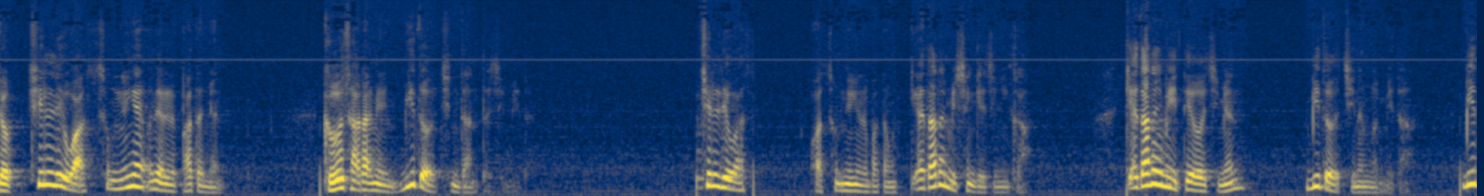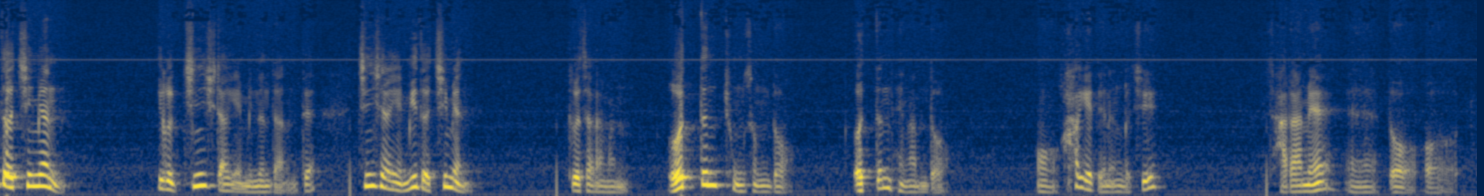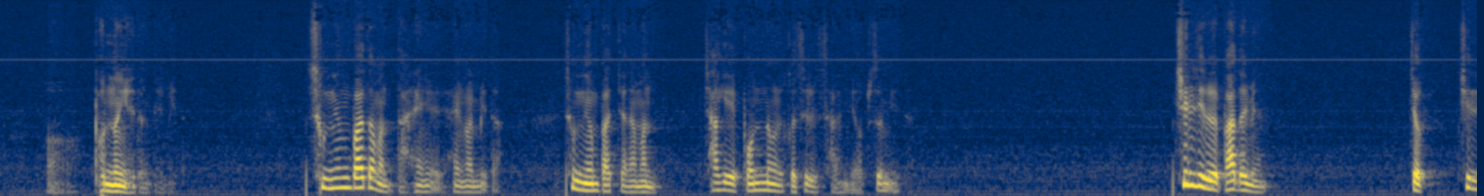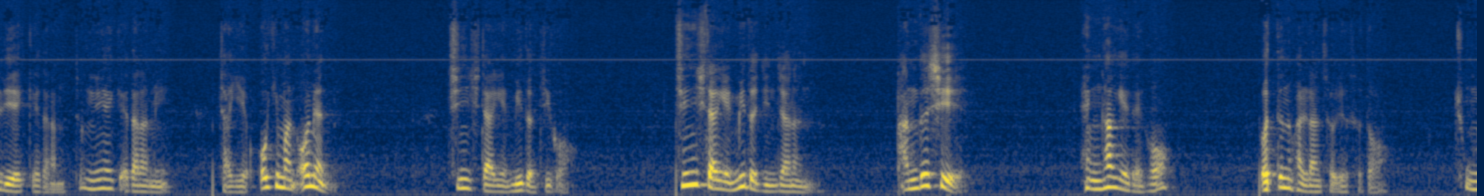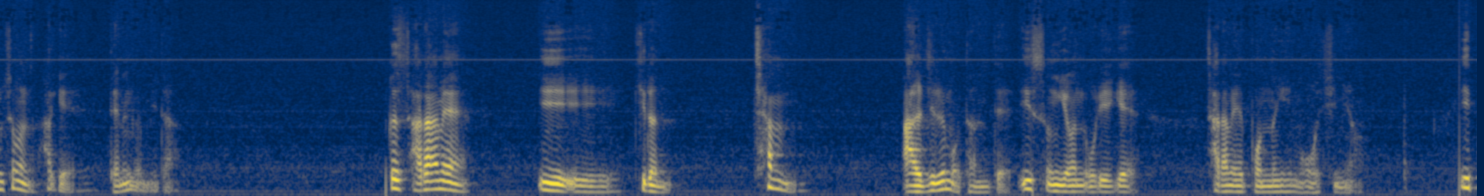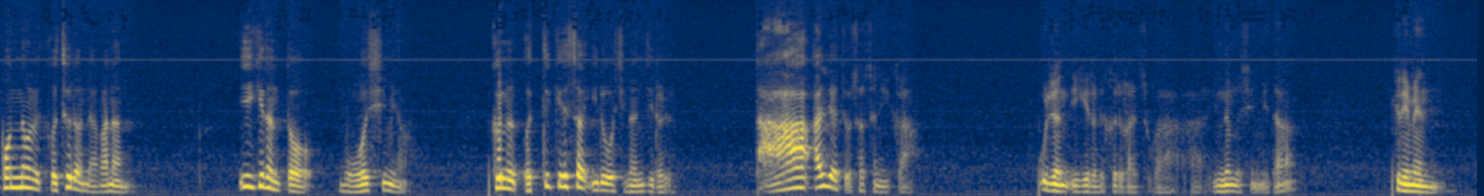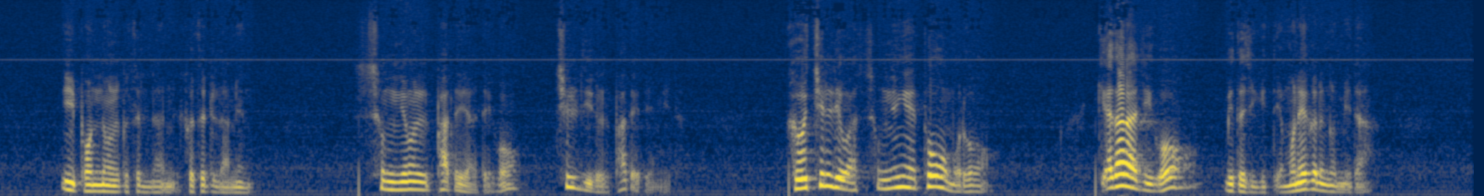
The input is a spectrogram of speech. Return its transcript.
즉 진리와 성령의 은혜를 받으면 그 사람이 믿어진다는 뜻입니다. 진리와 성령의 은혜를 받으면 깨달음이 생겨지니까 깨달음이 되어지면 믿어지는 겁니다. 믿어지면 이걸 진실하게 믿는다는데 진실하게 믿어지면 그 사람은 어떤 충성도 어떤 행함도 어, 하게 되는 것이 사람의 에, 또 어, 어, 본능에 해당됩니다. 성령 받으면 다 행, 행합니다. 성령 받지 않으면 자기의 본능을 거스릴 사람이 없습니다. 진리를 받으면 즉 진리의 깨달음, 성령의 깨달음이 자기에 오기만 오면 진실하게 믿어지고 진실하게 믿어진 자는 반드시 행하게 되고 어떤 환란 속에서도 충성을 하게 되는 겁니다. 그래서 사람의 이 길은 참 알지를 못하는데 이 성경은 우리에게 사람의 본능이 무엇이며 이 본능을 거슬러 나가는 이 길은 또 무엇이며 그는 어떻게 해서 이루어지는지를 다 알려주셨으니까 우리는 이 길을 걸어갈 수가 있는 것입니다. 그러면 이 본능을 거스리려면 성령을 받아야 되고 진리를 받아야 됩니다. 그 진리와 성령의 도움으로 깨달아지고 믿어지기 때문에 그런 겁니다.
